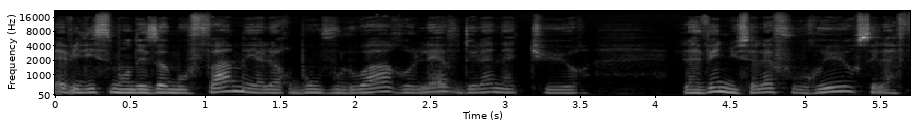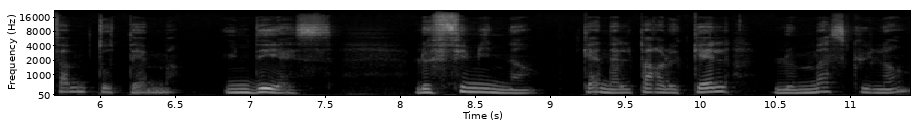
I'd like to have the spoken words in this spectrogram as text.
L'avilissement des hommes aux femmes et à leur bon vouloir relève de la nature. La Vénus à la fourrure, c'est la femme totem, une déesse, le féminin, canal par lequel le masculin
